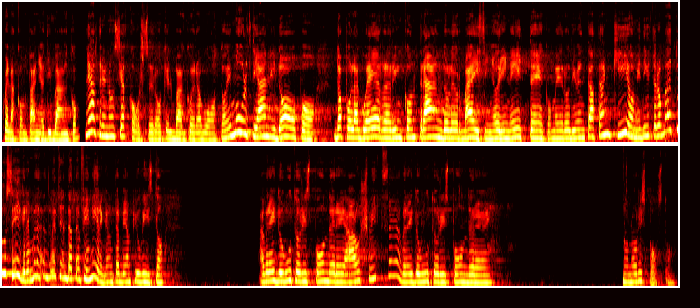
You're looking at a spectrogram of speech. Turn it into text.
quella compagna di banco. Le altre non si accorsero che il banco era vuoto e molti anni dopo, dopo la guerra, rincontrandole ormai signorinette come ero diventata anch'io, mi dissero ma tu Segre, ma dove sei andata a finire che non ti abbiamo più visto? Avrei dovuto rispondere a Auschwitz, avrei dovuto rispondere... Non ho risposto.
